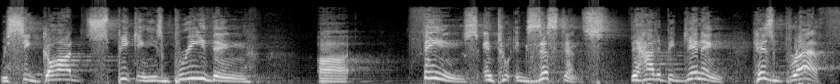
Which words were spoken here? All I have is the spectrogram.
we see God speaking. He's breathing uh, things into existence. They had a beginning. His breath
